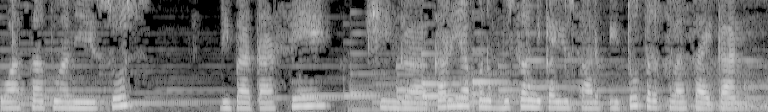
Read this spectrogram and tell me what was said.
kuasa Tuhan Yesus dibatasi hingga karya penebusan di kayu salib itu terselesaikan.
